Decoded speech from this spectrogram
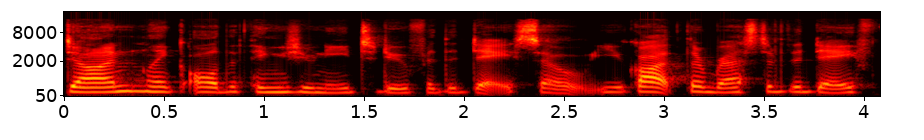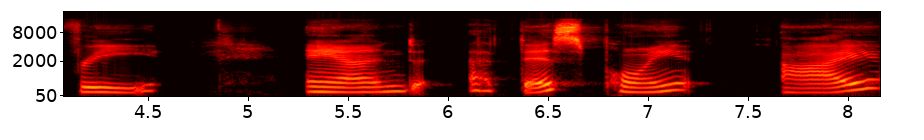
done like all the things you need to do for the day. So you got the rest of the day free. And at this point, I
